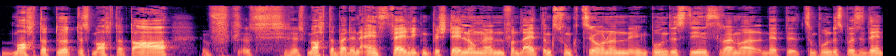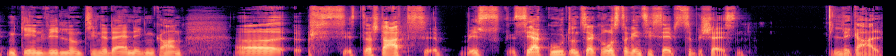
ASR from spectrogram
macht er dort, das macht er da. Das macht er bei den einstweiligen Bestellungen von Leitungsfunktionen im Bundesdienst, weil man nicht zum Bundespräsidenten gehen will und sich nicht einigen kann. Äh, der Staat ist sehr gut und sehr groß darin, sich selbst zu bescheißen. Legal.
